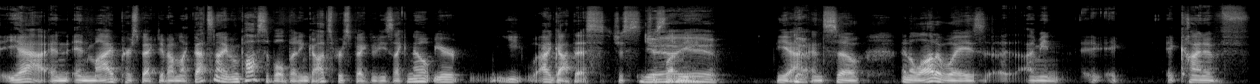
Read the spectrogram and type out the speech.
yeah. And in my perspective, I'm like, that's not even possible. But in God's perspective, He's like, nope, you're, you, I got this. Just yeah, just let me, yeah. yeah. Yeah. And so, in a lot of ways, uh, I mean, it, it it kind of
